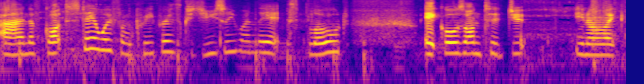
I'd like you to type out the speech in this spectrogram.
and I've got to stay away from creepers, because usually when they explode, it goes on to, do, you know, like,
